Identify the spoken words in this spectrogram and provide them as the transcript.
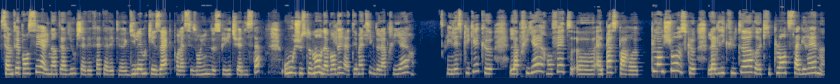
ça me fait penser à une interview que j'avais faite avec euh, Guilhem Kezak pour la saison 1 de Spiritualista, où justement on abordait la thématique de la prière. Il expliquait que la prière, en fait, euh, elle passe par plein de choses que l'agriculteur euh, qui plante sa graine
